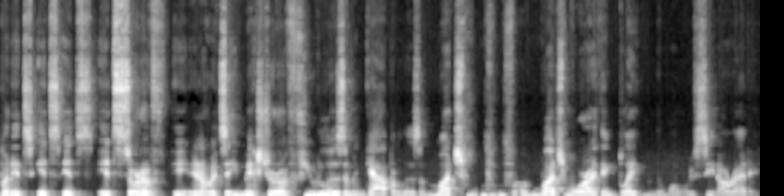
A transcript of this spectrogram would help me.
but it's it's it's it's sort of you know it's a mixture of feudalism and capitalism much much more i think blatant than one we've seen already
